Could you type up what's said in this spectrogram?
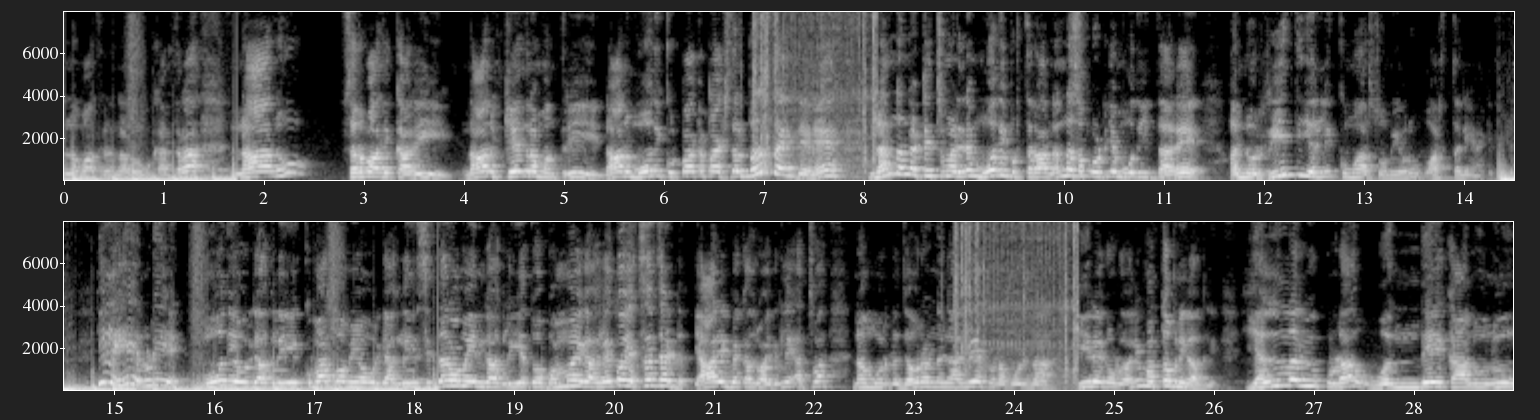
ಅನ್ನೋ ಮಾತುಗಳನ್ನ ಆಡುವ ಮುಖಾಂತರ ನಾನು ಸರ್ವಾಧಿಕಾರಿ, ನಾನು ಕೇಂದ್ರ ಮಂತ್ರಿ, ನಾನು ಮೋದಿ ಕೃಪಾ ಕಟಾಕ್ಷದಲ್ಲಿ ಬರ್ತಾ ಇದ್ದೇನೆ. ನನ್ನನ್ನು ಟಚ್ ಮಾಡಿದ್ರೆ ಮೋದಿ ಬಿಡ್ತಾರ ನನ್ನ ಸಪೋರ್ಟ್ಗೆ ಮೋದಿ ಇದ್ದಾರೆ ಅನ್ನೋ ರೀತಿಯಲ್ಲಿ ಕುಮಾರಸ್ವಾಮಿ ಅವರು ವರ್ತನೆ ಆಗಿದೆ. ಇಲ್ಲಿ ನೋಡಿ, ಮೋದಿ ಅವ್ರಿಗಾಗ್ಲಿ, ಕುಮಾರಸ್ವಾಮಿ ಅವ್ರಿಗಾಗ್ಲಿ, ಸಿದ್ದರಾಮಯ್ಯನಿಗಾಗ್ಲಿ, ಅಥವಾ ಬೊಮ್ಮಾಯಿಗಾಗ್ಲಿ, ಅಥವಾ ಎಕ್ಸ್ ಜಡ್ ಯಾರಿಗೆ ಬೇಕಾದರೂ ಆಗಿರಲಿ, ಅಥವಾ ನಮ್ಮೂರಿನ ಜವರಣ್ಣಗಾಗ್ಲಿ, ಅಥವಾ ನಮ್ಮೂರಿನ ಹಿರೇಗೌಡಗಾಗ್ಲಿ, ಮತ್ತೊಬ್ಬನಿಗಾಗ್ಲಿ, ಎಲ್ಲರಿಗೂ ಕೂಡ ಒಂದೇ ಕಾನೂನು.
